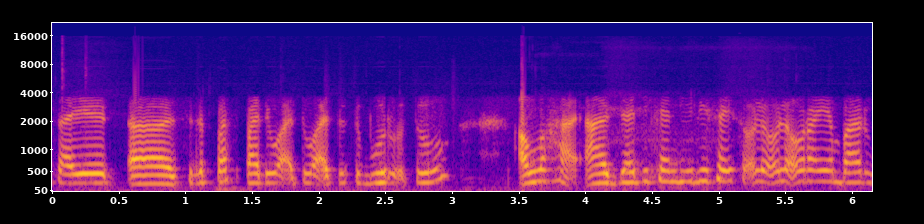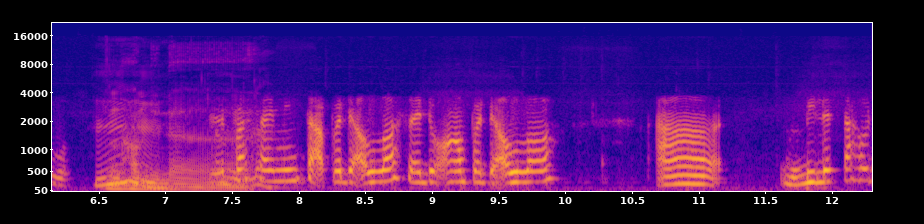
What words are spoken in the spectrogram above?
saya uh, selepas pada waktu-waktu terburuk tu Allah uh, jadikan diri saya seolah-olah orang yang baru. Hmm. Alhamdulillah. Lepas saya minta pada Allah, saya doa pada Allah. Uh, bila tahun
